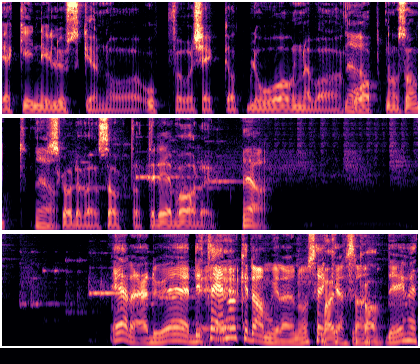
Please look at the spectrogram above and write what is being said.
Gikk inn i lusken og opp for å sjekke at blodårene var Ja. åpne og sånt. Ja. Skal det være sagt at det var det. Ja. Er det? Du er, dette er noe damgreier nå, sikkert. sant? Det er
